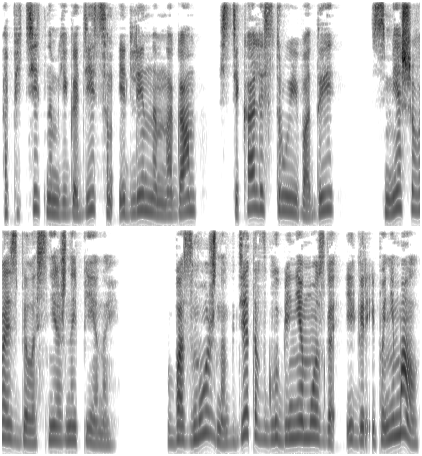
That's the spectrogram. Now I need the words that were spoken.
аппетитным ягодицам и длинным ногам стекали струи воды, смешиваясь с белоснежной пеной. Возможно, где-то в глубине мозга Игорь и понимал,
